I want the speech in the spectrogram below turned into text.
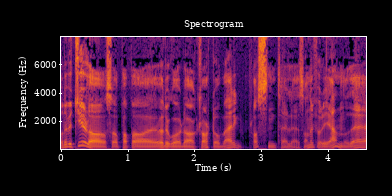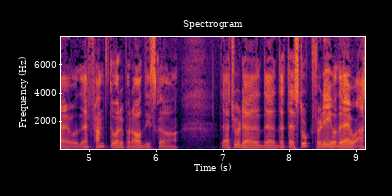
Og Det betyr da altså pappa Ødegaard da klarte å berge plassen til Sandefjord igjen. og Det er jo det er femte året på rad de skal det, Jeg tror det, det, dette er stort for de, og det er jo, jeg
